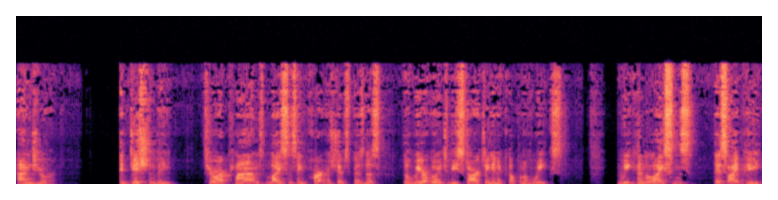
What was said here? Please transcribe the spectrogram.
and Europe. Additionally, through our planned licensing partnerships business that we are going to be starting in a couple of weeks, we can license this IP,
